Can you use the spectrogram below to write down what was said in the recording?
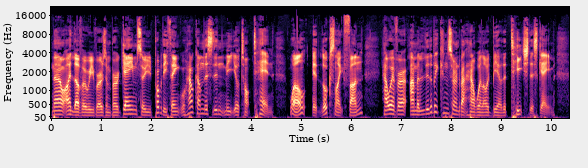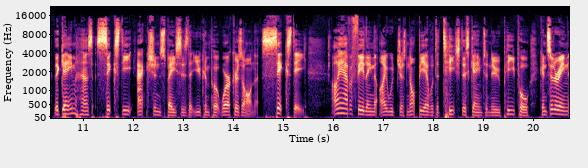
Now, I love Uwe Rosenberg games, so you'd probably think, well, how come this didn't meet your top 10? Well, it looks like fun. However, I'm a little bit concerned about how well I would be able to teach this game. The game has 60 action spaces that you can put workers on. 60! I have a feeling that I would just not be able to teach this game to new people. Considering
